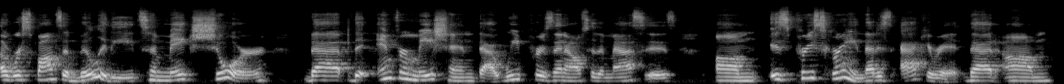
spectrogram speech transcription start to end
a responsibility to make sure that the information that we present out to the masses um, is pre-screened, that is accurate, that um,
